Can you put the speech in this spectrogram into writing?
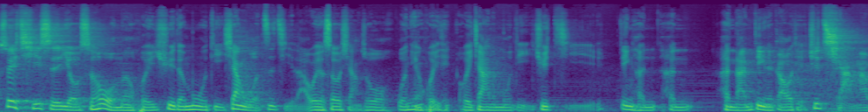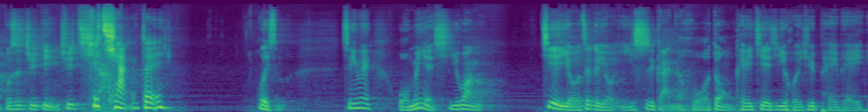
所以其实有时候我们回去的目的，像我自己啦，我有时候想说，我过年回回家的目的，去挤订很很很难订的高铁，去抢啊，不是去订，去抢。去抢，对。为什么？是因为我们也希望借由这个有仪式感的活动，可以借机回去陪陪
